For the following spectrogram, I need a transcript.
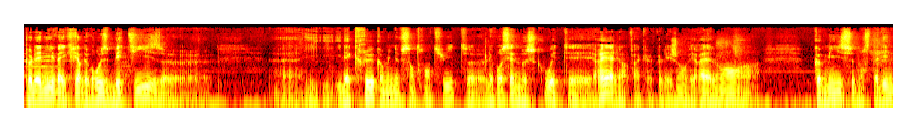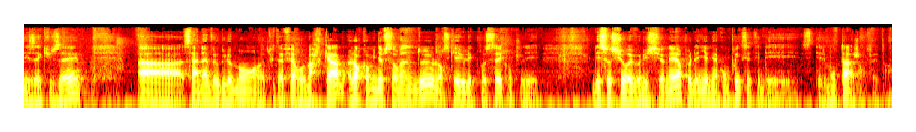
Polanyi va écrire de grosses bêtises. il, a cru qu'en 1938, euh, les procès de Moscou étaient réels, enfin que, les gens avaient réellement commis ce dont Staline les accusait. Euh, c'est un aveuglement tout à fait remarquable. Alors qu'en 1922, lorsqu'il y a eu les procès contre les, les sociaux révolutionnaires, Polanyi a bien compris que c'était des, c'était des montages en fait. hein.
